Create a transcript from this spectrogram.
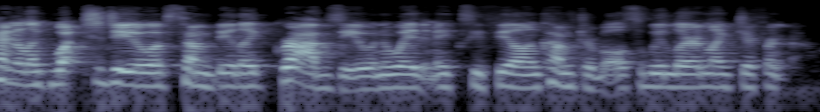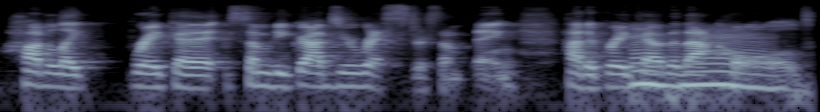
kind of like what to do if somebody like grabs you in a way that makes you feel uncomfortable. So we learn like different how to like break a if somebody grabs your wrist or something, how to break out of that Mhm. hold,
